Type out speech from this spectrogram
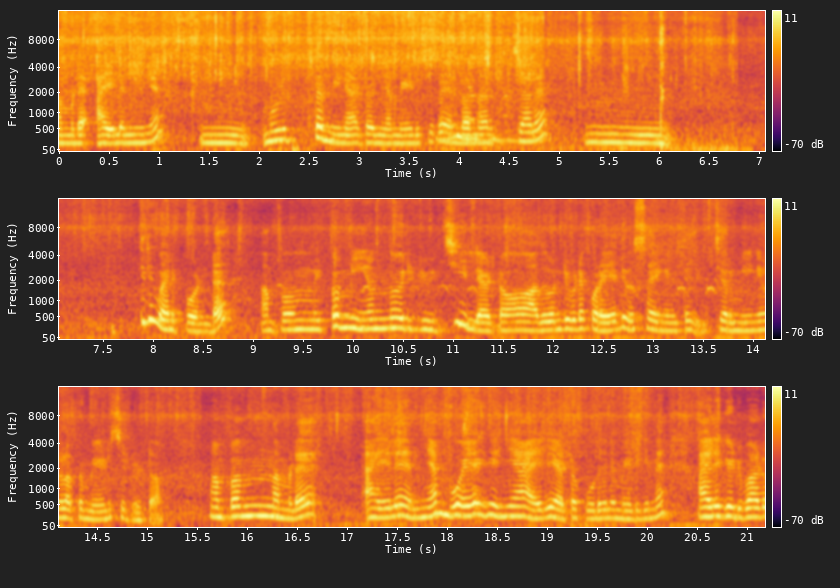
നമ്മുടെ അയലമീൻ മുഴുത്ത മീനാട്ടോ ഞാൻ മേടിച്ചത്. എന്താണെന്ന് വെച്ചാൽ ഒത്തിരി വലിപ്പമുണ്ട്. അപ്പം ഇപ്പം മീനൊന്നും ഒരു രുചിയില്ല കേട്ടോ. അതുകൊണ്ട് ഇവിടെ കുറേ ദിവസമായി ഇങ്ങനത്തെ ചെറുമീനുകളൊക്കെ മേടിച്ചിട്ട് കേട്ടോ. അപ്പം നമ്മുടെ അയല. ഞാൻ പോയ കഴിഞ്ഞാൽ അയല കേട്ടോ കൂടുതലും മേടിക്കുന്നത് അയലയ്ക്ക് ഒരുപാട്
